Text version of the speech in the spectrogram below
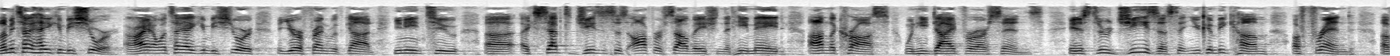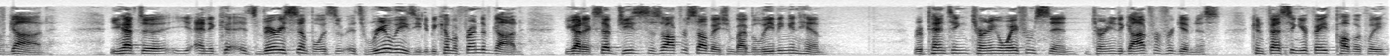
Let me tell you how you can be sure. All right, I want to tell you how you can be sure that you're a friend with God. You need to uh, accept Jesus' offer of salvation that He made on the cross when He died for our sins. It is through Jesus that you can become a friend of God. You have to, and it, it's very simple. It's it's real easy to become a friend of God. You got to accept Jesus' offer of salvation by believing in Him, repenting, turning away from sin, turning to God for forgiveness, confessing your faith publicly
